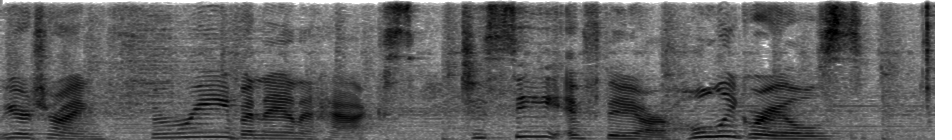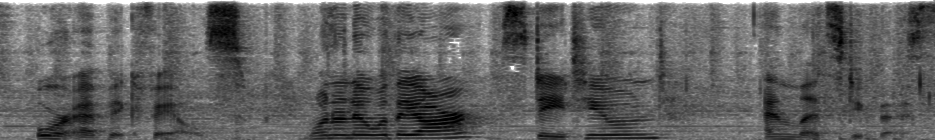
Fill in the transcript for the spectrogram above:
we are trying three banana hacks to see if they are holy grails or epic fails. Want to know what they are? Stay tuned and let's do this.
